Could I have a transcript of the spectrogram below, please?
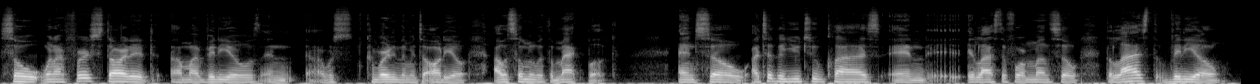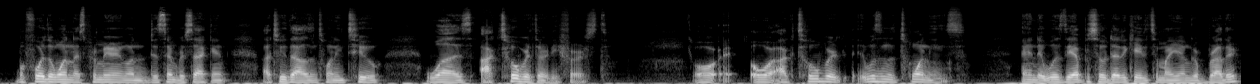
So when I first started uh, my videos and I was converting them into audio, I was filming with the MacBook. And so I took a YouTube class and it lasted for a month. So the last video before the one that's premiering on December 2nd, uh, 2022 was October 31st or or October it was in the 20s and it was the episode dedicated to my younger brother.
